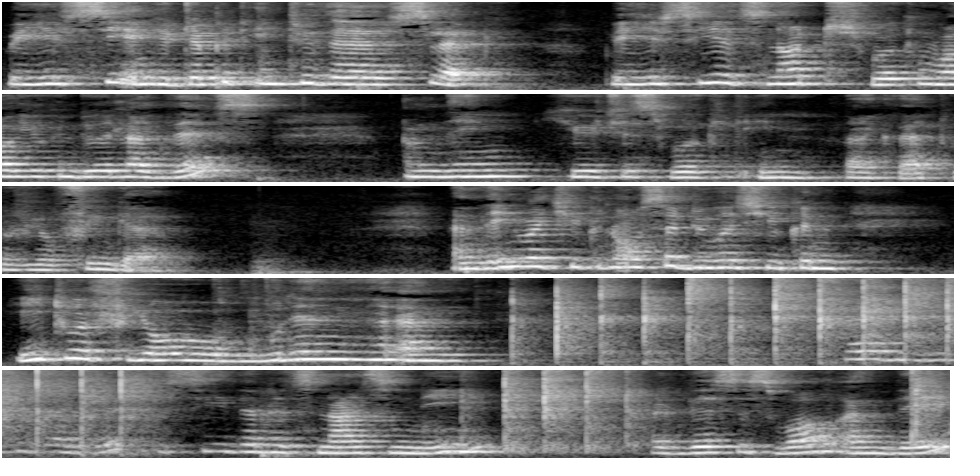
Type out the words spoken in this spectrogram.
where you see and you dip it into the slip where you see it's not working well you can do it like this and then you just work it in like that with your finger. And then what you can also do is you can heat with your wooden um, like this to see that it's nice and neat like this as well. And there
